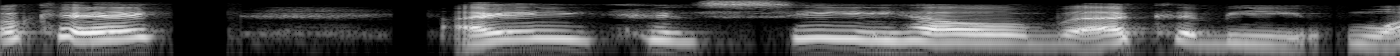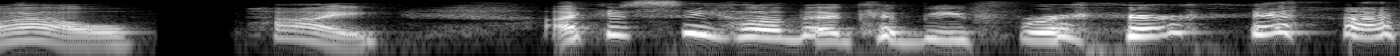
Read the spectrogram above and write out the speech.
Okay. I could see how that could be wow. Hi. I can see how that could be Freyr. I'm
